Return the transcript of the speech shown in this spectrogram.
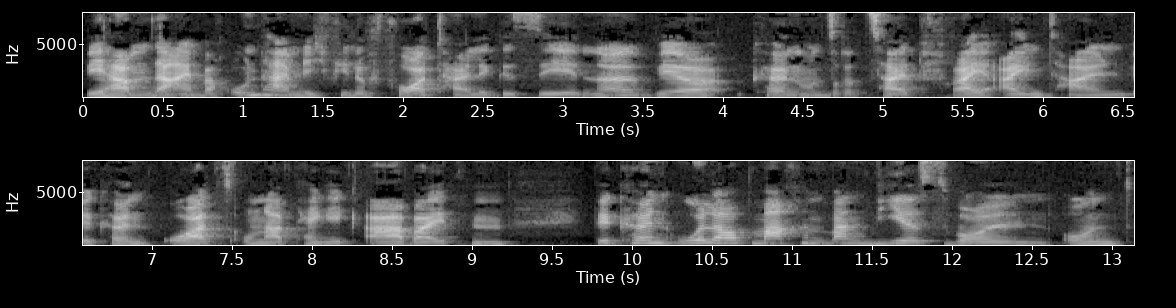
wir haben da einfach unheimlich viele Vorteile gesehen. Ne? Wir können unsere Zeit frei einteilen. Wir können ortsunabhängig arbeiten. Wir können Urlaub machen, wann wir es wollen. Und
